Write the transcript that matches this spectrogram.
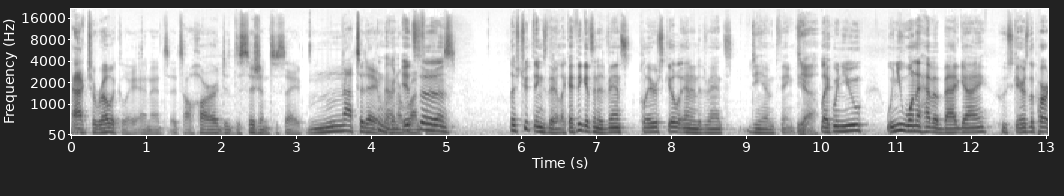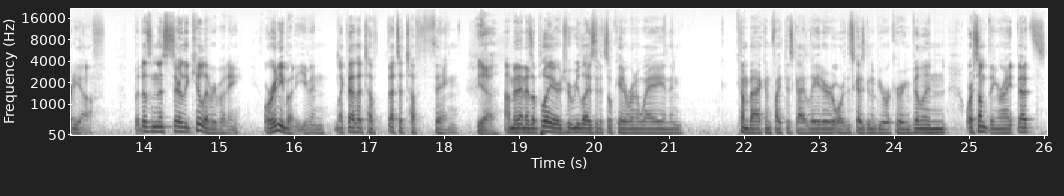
Act heroically, and it's it's a hard decision to say not today. We're Yeah, going to run from a- this. There's two things there. Like I think it's an advanced player skill and an advanced DM thing too. Yeah. Like when you when you want to have a bad guy who scares the party off, but doesn't necessarily kill everybody or anybody even. Like that's a tough that's a tough thing. yeah. Um, and then as a player to realize that it's okay to run away and then come back and fight this guy later, or this guy's going to be a recurring villain or something, right? That's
